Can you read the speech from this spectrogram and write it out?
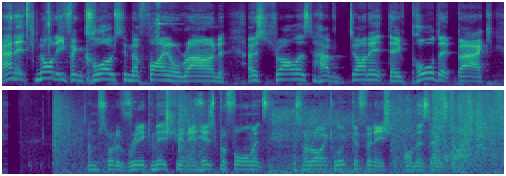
And it's not even close in the final round. Astralis have done it. They've pulled it back some sort of reignition in his performance as Heroic look to finish on this A side.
